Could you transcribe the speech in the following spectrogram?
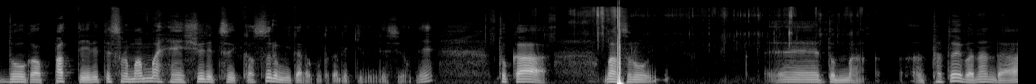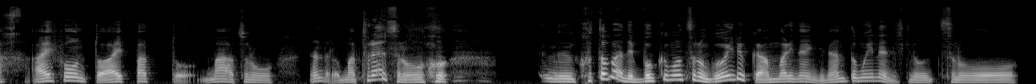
動画をパッて入れてそのまんま編集で追加するみたいなことができるんですよね。とか、まあその、えっ、ー、と、まあ、例えばなんだ？iPhone と iPad まあそのなんだろう？まあとりあえずその うん、言葉で僕もその語彙力あんまりないんで何とも言えないんですけどその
